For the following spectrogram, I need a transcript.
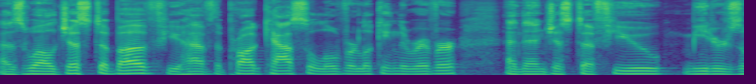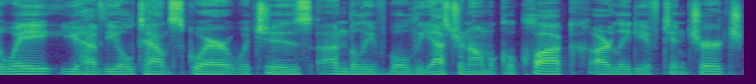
as well. Just above, you have the Prague Castle overlooking the river. And then just a few meters away, you have the Old Town Square, which is unbelievable. The astronomical clock, Our Lady of Tyn Church,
